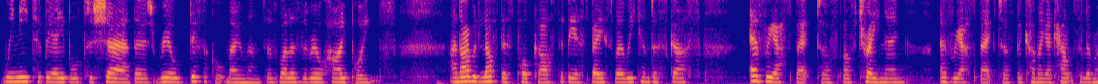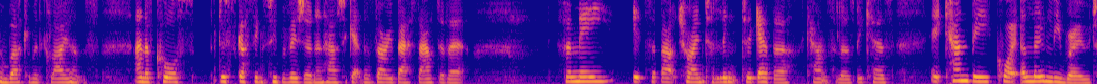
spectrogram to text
we need to be able to share those real difficult moments as well as the real high points. And i would love this podcast to be a space where we can discuss every aspect of, of training every aspect of becoming a counsellor and working with clients, and of course, discussing supervision and how to get the very best out of it. For me, it's about trying to link together counsellors because it can be quite a lonely road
